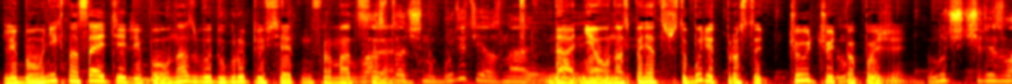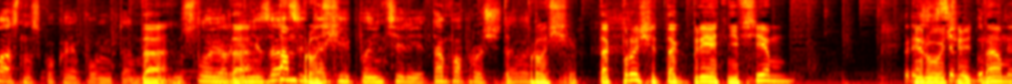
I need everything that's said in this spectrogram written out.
либо у них на сайте, либо у нас будет в группе вся эта У информация. вас точно будет, я знаю. Да, И- не, у нас понятно, что будет, просто чуть-чуть попозже. Лучше через вас, насколько я помню, там Да, условия да. организации Там проще. такие поинтереснее. Там попроще, да? в этом? Проще. Так проще, так приятнее всем. В первую очередь нам.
